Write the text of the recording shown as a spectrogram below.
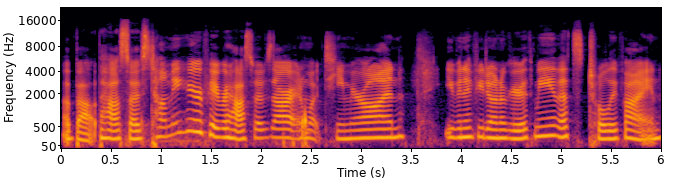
about the housewives. Tell me who your favorite housewives are and what team you're on. Even if you don't agree with me, that's totally fine.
